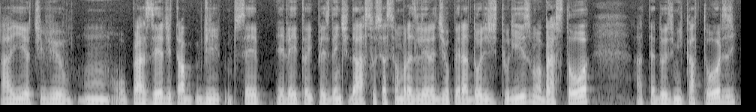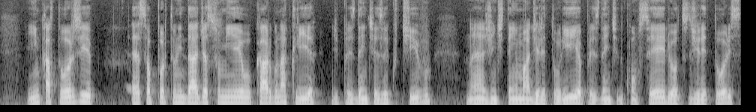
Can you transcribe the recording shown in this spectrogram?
Aí eu tive um, o prazer de, de, ser eleito aí presidente da Associação Brasileira de Operadores de Turismo, a Brastoa, até 2014. E em 14 essa oportunidade de assumir o cargo na CLIA, de presidente executivo, né? A gente tem uma diretoria, presidente do conselho, outros diretores.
